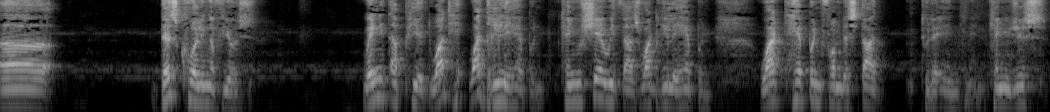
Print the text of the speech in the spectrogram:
uh, uh, this calling of yours when it appeared what what really happened can you share with us what really happened what happened from the start to the end man can you just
